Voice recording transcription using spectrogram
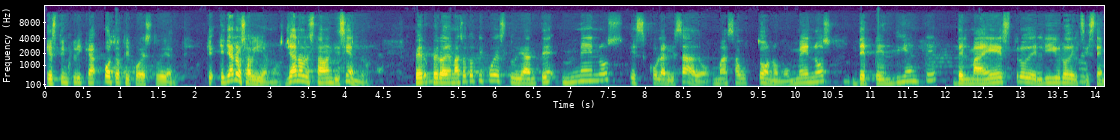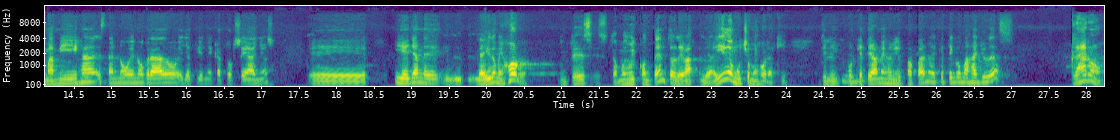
Esto implica otro tipo de estudiante, que, que ya lo sabíamos, ya nos lo estaban diciendo, pero, además otro tipo de estudiante menos escolarizado, más autónomo, menos dependiente del maestro, del libro, del sistema. Mi hija está en noveno grado, ella tiene 14 años eh, y ella me, le ha ido mejor. Entonces, estamos muy contentos, le, le ha ido mucho mejor aquí. ¿Por qué te va mejor? Mi papá, ¿no es que tengo más ayudas? Claro,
